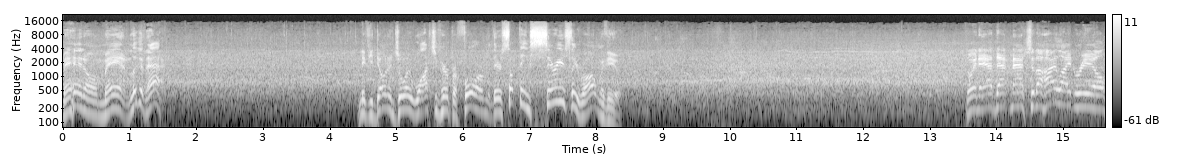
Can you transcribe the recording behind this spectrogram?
Man, oh man, look at that. And if you don't enjoy watching her perform, there's something seriously wrong with you. Going to add that match to the highlight reel.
